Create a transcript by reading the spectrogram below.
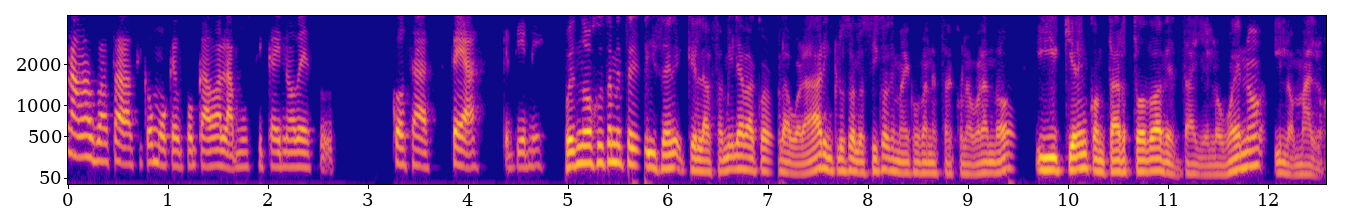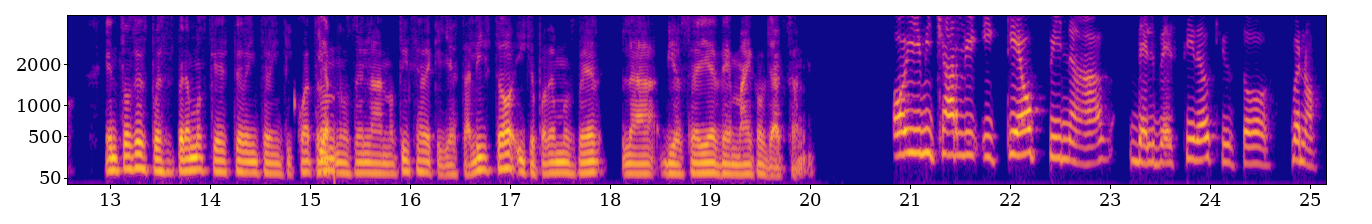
nada más va a estar así como que enfocado a la música y no de sus cosas feas que tiene. Pues no, justamente dicen que la familia va a colaborar, incluso los hijos de Michael van a estar colaborando y quieren contar todo a detalle, lo bueno y lo malo. Entonces, pues esperemos que este 2024 ya nos den la noticia de que ya está listo y que podemos ver la bioserie de Michael Jackson. Oye, mi Charlie, ¿y qué opinas del vestido que usó, bueno,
